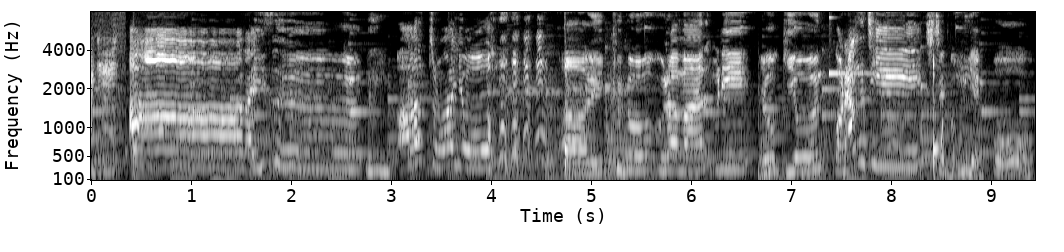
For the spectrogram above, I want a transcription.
아 nice 아 좋아요. 아이 크고 우람한 우리 요 귀여운 꼬랑지. 진짜 너무 예뻐.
